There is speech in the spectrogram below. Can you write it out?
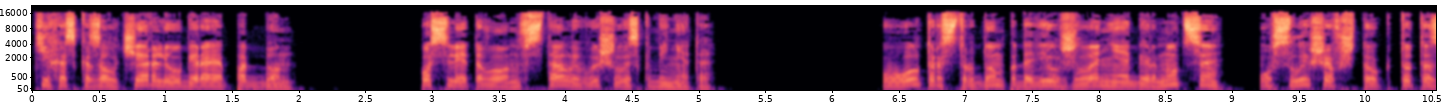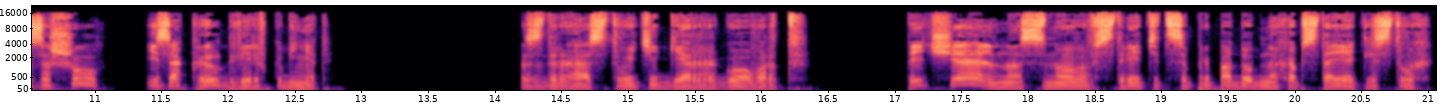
Тихо сказал Чарли, убирая поддон. После этого он встал и вышел из кабинета. Уолтер с трудом подавил желание обернуться, услышав, что кто-то зашел и закрыл дверь в кабинет. «Здравствуйте, Герр Говард. Печально снова встретиться при подобных обстоятельствах».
